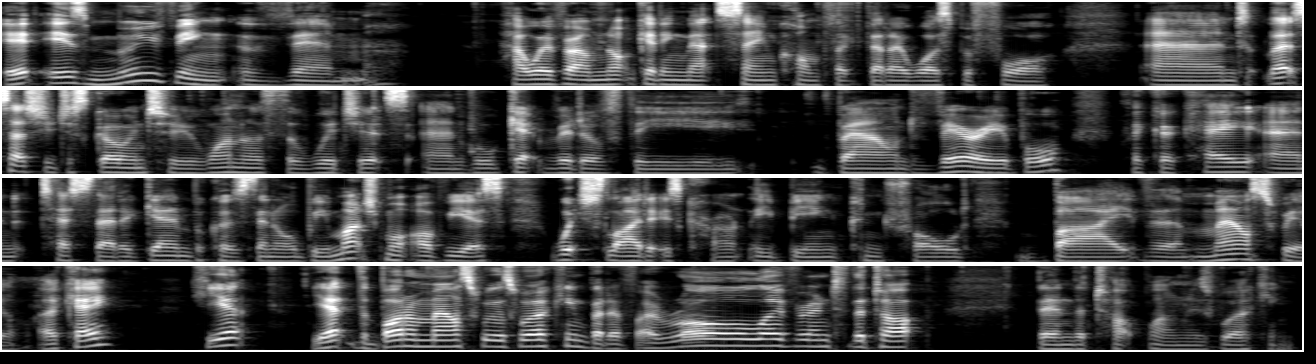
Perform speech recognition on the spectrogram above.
it is moving them. However, I'm not getting that same conflict that I was before. And let's actually just go into one of the widgets and we'll get rid of the bound variable. Click OK and test that again because then it will be much more obvious which slider is currently being controlled by the mouse wheel. Okay, here Yep, the bottom mouse wheel is working, but if I roll over into the top, then the top one is working.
